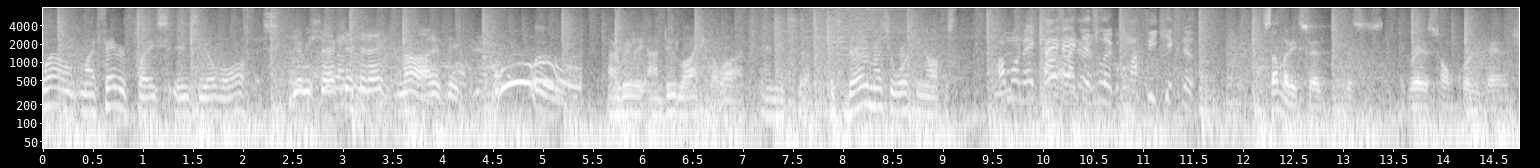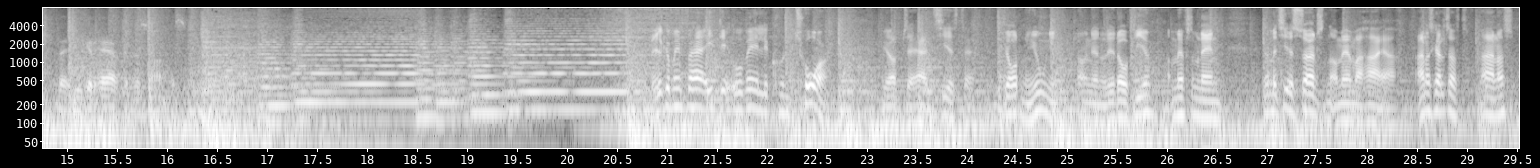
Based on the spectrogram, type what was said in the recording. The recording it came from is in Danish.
Well, my favorite place is the Oval Office. You have any sex here today? No, I didn't think. Ooh. I really, I do like it a lot, and it's uh, it's very much a working office. I'm on that couch like this, look, with my feet kicked up. Somebody said this is the greatest home court advantage that you could have in this office. Velkommen ind for her i det ovale kontor. Vi er op til her tirsdag den 14. juni, klokken er lidt over 4 om eftermiddagen. Det er Mathias Sørensen, og med mig har jeg Anders Kaltoft. Hej Anders.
